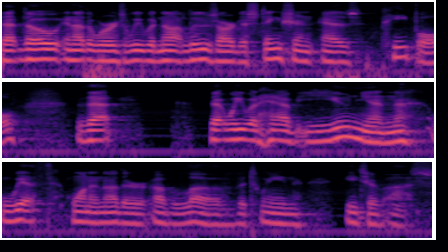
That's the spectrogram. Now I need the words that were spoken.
That though, in other words, we would not lose our distinction as people, that that we would have union with one another of love between each of us.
